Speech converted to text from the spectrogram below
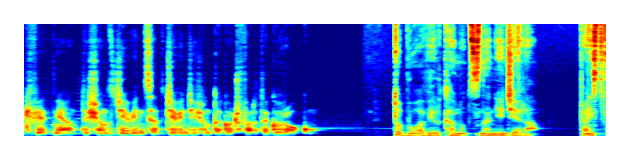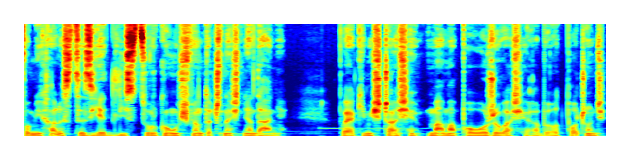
kwietnia 1994 roku. To była wielkanocna niedziela. Państwo Michalscy zjedli z córką świąteczne śniadanie. Po jakimś czasie mama położyła się, aby odpocząć,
